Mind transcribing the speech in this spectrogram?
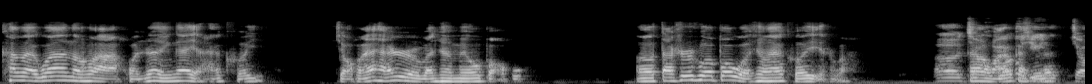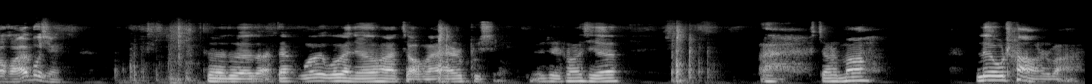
看外观的话，缓震应该也还可以，脚踝还是完全没有保护。呃，大师说包裹性还可以是吧？呃，脚踝不行，脚踝不行。对对对，但我我感觉的话，脚踝还是不行，因为这双鞋，唉。叫什么？溜畅是吧？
